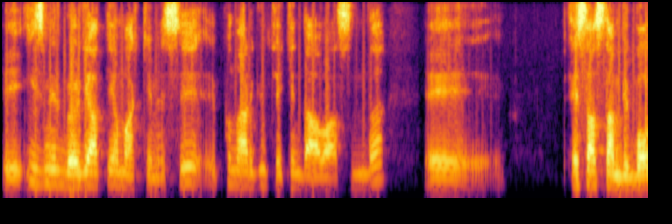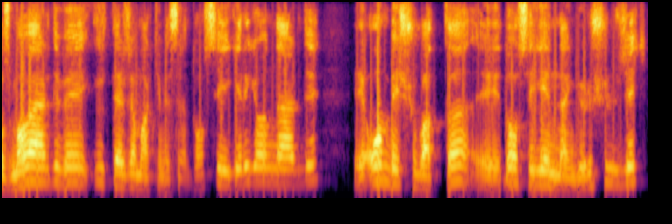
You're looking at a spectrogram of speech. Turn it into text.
E, İzmir Bölge Adliye Mahkemesi Pınar Gültekin davasında e, esasdan bir bozma verdi ve ilk derece mahkemesine dosyayı geri gönderdi. 15 e, Şubat'ta e, dosya yeniden görüşülecek.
